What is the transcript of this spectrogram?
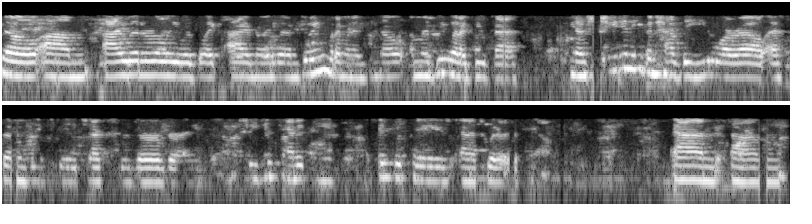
So um, I literally was like, I have no idea what I'm doing, but I'm gonna know I'm gonna do what I do best. You know, she didn't even have the URL SMGPHX reserved or anything. She just handed me a Facebook page and a Twitter account. And um,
